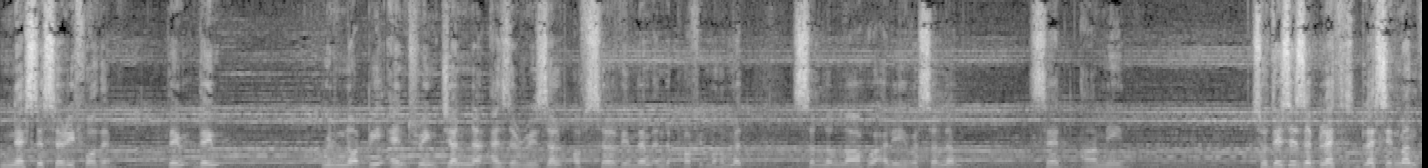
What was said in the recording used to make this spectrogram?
necessary for them. They, they will not be entering Jannah as a result of serving them. And the Prophet Muhammad sallallahu alaihi wasallam said, Ameen. So this is a blessed, blessed month.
